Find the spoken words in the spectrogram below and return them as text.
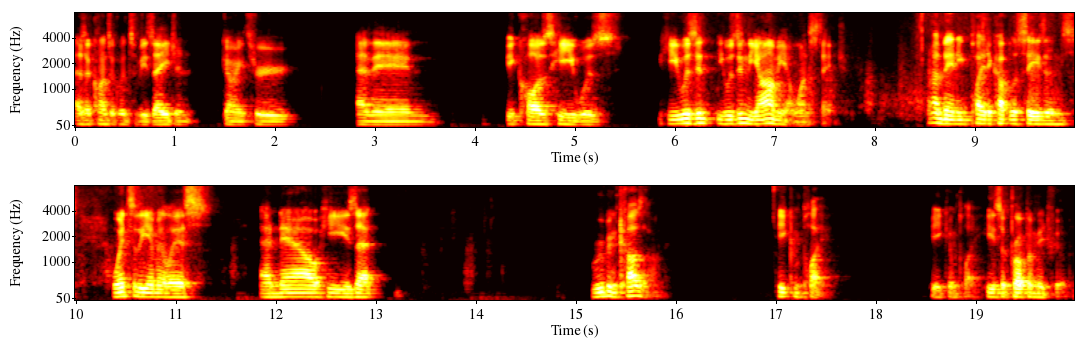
as a consequence of his agent going through, and then because he was he was in he was in the army at one stage, and then he played a couple of seasons, went to the MLS, and now he's at Rubin Kazan. He can play. He can play. He's a proper midfielder.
